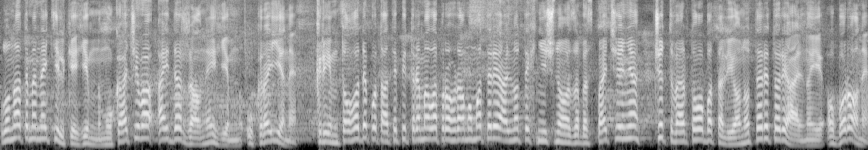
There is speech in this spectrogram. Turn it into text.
лунатиме не тільки гімн Мукачева, а й державний гімн України. Крім того, депутати підтримали програму матеріально-технічного забезпечення 4-го батальйону територіальної оборони.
